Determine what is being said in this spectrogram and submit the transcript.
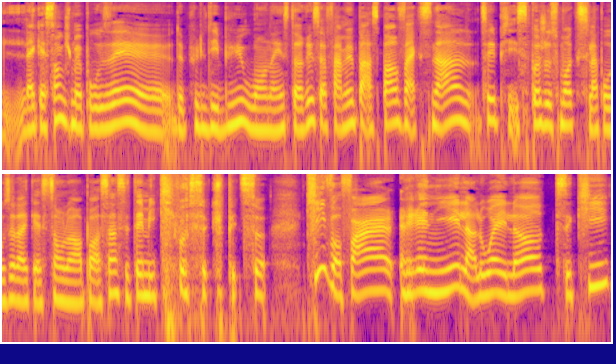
la, question que je me posais euh, depuis le début où on a instauré ce fameux passeport vaccinal, tu sais, puis c'est pas juste moi qui se la posais la question là en passant, c'était mais qui va s'occuper de ça? Qui va faire régner la loi et l'ordre? C'est qui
